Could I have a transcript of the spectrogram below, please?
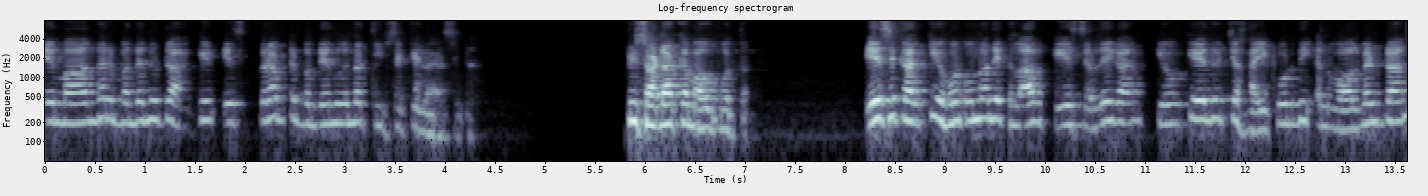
ਇਮਾਨਦਾਰ ਬੰਦੇ ਨੂੰ ਹਟਾ ਕੇ ਇਸ ਕਰਪਟ ਬੰਦੇ ਨੂੰ ਇਹਨਾਂ ਚੀਫ ਸੈਕਟਰੀ ਲਾਇਆ ਸੀਗਾ। ਵੀ ਸਾਡਾ ਕਮਾਊ ਪੁੱਤ। ਇਸ ਕਰਕੇ ਹੁਣ ਉਹਨਾਂ ਦੇ ਖਿਲਾਫ ਕੇਸ ਚੱਲੇਗਾ, ਕਿਉਂਕਿ ਇਹਦੇ ਵਿੱਚ ਹਾਈ ਕੋਰਟ ਦੀ ਇਨਵੋਲਵਮੈਂਟ ਆ।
